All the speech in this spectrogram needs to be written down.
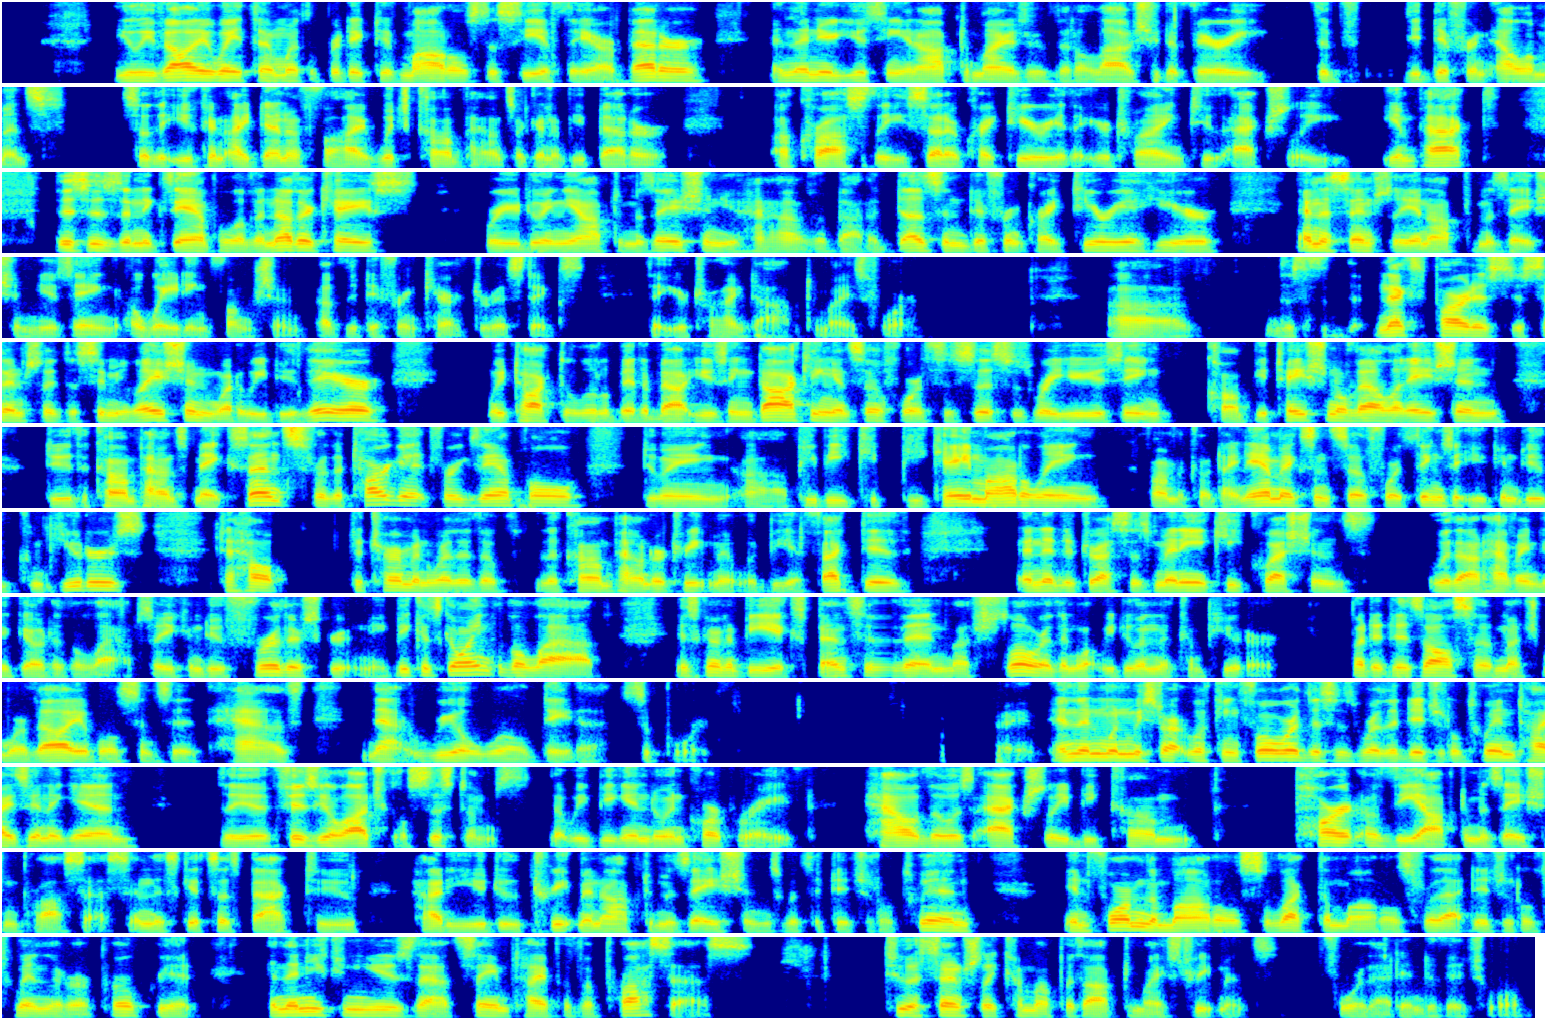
You evaluate them with the predictive models to see if they are better. And then you're using an optimizer that allows you to vary the, the different elements so that you can identify which compounds are going to be better across the set of criteria that you're trying to actually impact. This is an example of another case where you're doing the optimization. You have about a dozen different criteria here and essentially an optimization using a weighting function of the different characteristics that you're trying to optimize for. Uh, this next part is essentially the simulation. What do we do there? We talked a little bit about using docking and so forth. So this is where you're using computational validation. Do the compounds make sense for the target, for example, doing uh, PBPK modeling, pharmacodynamics and so forth, things that you can do computers to help determine whether the, the compound or treatment would be effective. And it addresses many key questions without having to go to the lab. So you can do further scrutiny because going to the lab is going to be expensive and much slower than what we do in the computer. But it is also much more valuable since it has that real world data support. Right. And then when we start looking forward, this is where the digital twin ties in again, the physiological systems that we begin to incorporate how those actually become part of the optimization process. And this gets us back to how do you do treatment optimizations with the digital twin, inform the models, select the models for that digital twin that are appropriate, and then you can use that same type of a process to essentially come up with optimized treatments for that individual.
